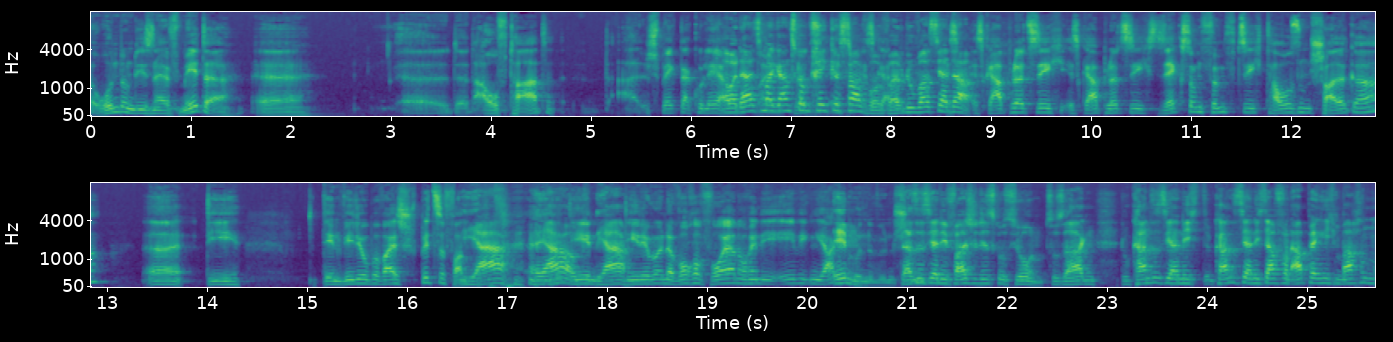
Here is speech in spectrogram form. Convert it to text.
rund um diesen Elfmeter äh, äh, auftat, spektakulär. Aber da ist mal ganz konkret gefragt worden, weil du warst ja es, da. Es gab plötzlich, es gab plötzlich 56.000 Schalker, äh, die den Videobeweis spitze fanden. Ja, ja, okay, ja. die in der Woche vorher noch in die ewigen Jagdgründe wünschen. Das ist ja die falsche Diskussion, zu sagen, du kannst es ja nicht, du kannst es ja nicht davon abhängig machen,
